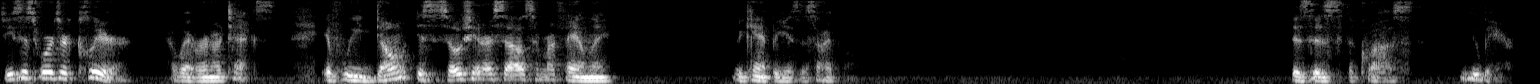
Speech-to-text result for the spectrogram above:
Jesus' words are clear, however, in our text. If we don't disassociate ourselves from our family, we can't be his disciple. Is this the cross you bear?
